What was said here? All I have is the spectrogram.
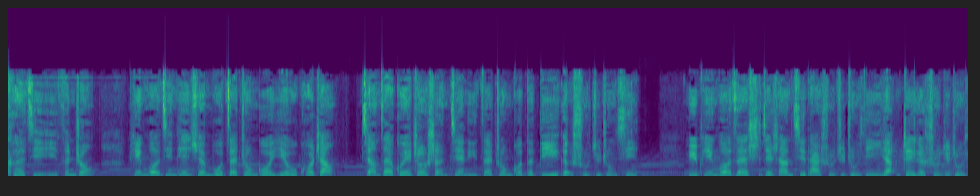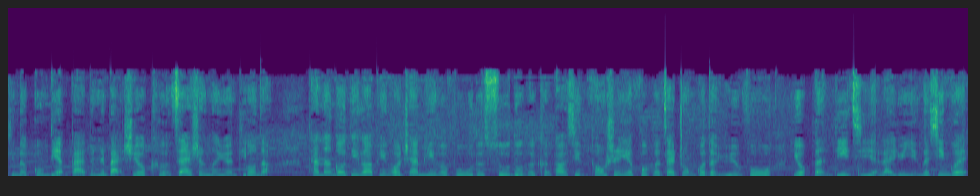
科技一分钟，苹果今天宣布在中国业务扩张，将在贵州省建立在中国的第一个数据中心。与苹果在世界上其他数据中心一样，这个数据中心的供电百分之百是由可再生能源提供的。它能够提高苹果产品和服务的速度和可靠性，同时也符合在中国的云服务由本地企业来运营的新规。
